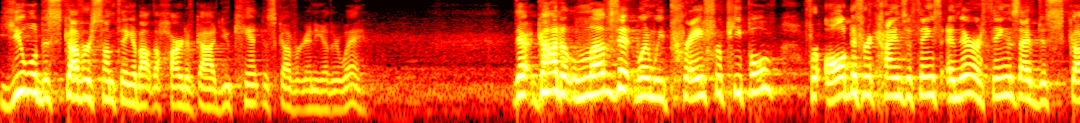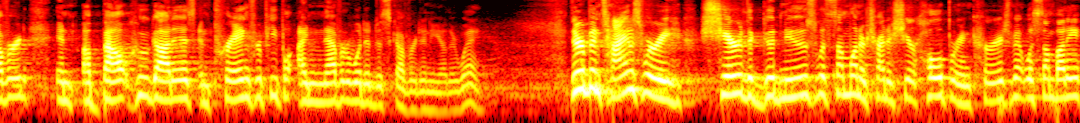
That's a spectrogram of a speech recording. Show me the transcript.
you will discover something about the heart of God you can't discover any other way. God loves it when we pray for people for all different kinds of things. And there are things I've discovered in, about who God is and praying for people I never would have discovered any other way. There have been times where we share the good news with someone or try to share hope or encouragement with somebody.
